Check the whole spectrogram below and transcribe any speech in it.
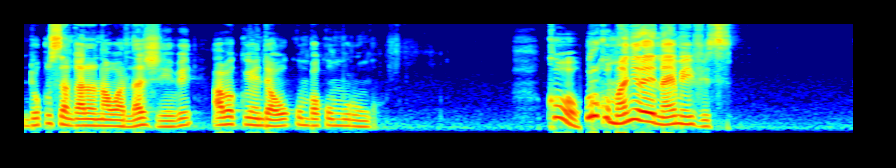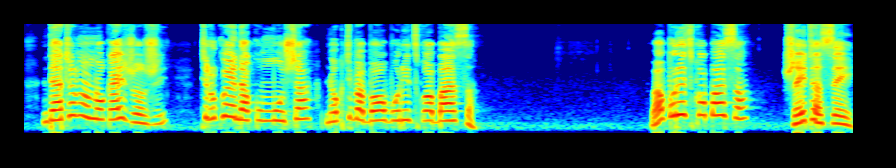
ndokusangana nawadlazheve ava kuendawo kumba kwomurungu. Ko uri kumhanyirei nhaye mavis ndatononoka izvozvi. Tiri kuenda kumusha nokuti baba waburitswa basa. Vaburitswa basa? Zvaita sei?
